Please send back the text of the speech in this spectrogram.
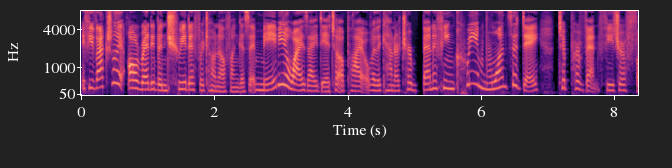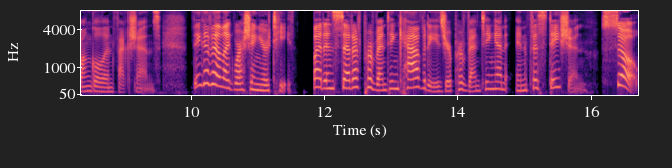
If you've actually already been treated for toenail fungus, it may be a wise idea to apply over the counter terbinafine cream once a day to prevent future fungal infections. Think of it like brushing your teeth, but instead of preventing cavities, you're preventing an infestation. So,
